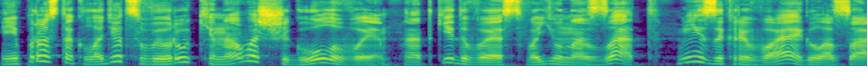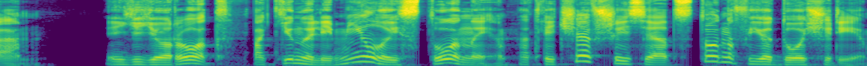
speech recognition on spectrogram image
и просто кладет свои руки на ваши головы, откидывая свою назад и закрывая глаза. Ее рот покинули милые стоны, отличавшиеся от стонов ее дочери.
